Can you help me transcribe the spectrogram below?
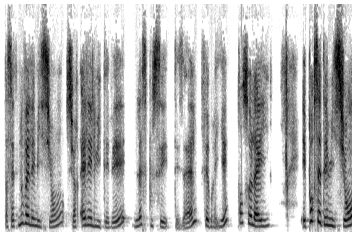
dans cette nouvelle émission sur Elle et lui TV. Laisse pousser tes ailes, fais briller ton soleil. Et pour cette émission,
